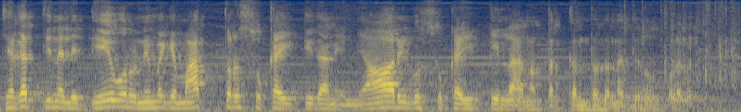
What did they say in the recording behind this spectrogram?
ಜಗತ್ತಿನಲ್ಲಿ ದೇವರು ನಿಮಗೆ ಮಾತ್ರ ಸುಖ ಇಟ್ಟಿದ್ದಾನೆ ಇನ್ಯಾರಿಗೂ ಸುಖ ಇಟ್ಟಿಲ್ಲ ಅನ್ನತಕ್ಕಂಥದ್ದನ್ನು ತಿಳ್ಕೊಳ್ಬೇಕು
